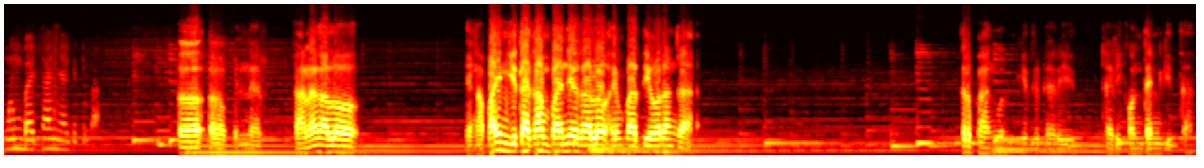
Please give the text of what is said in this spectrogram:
membacanya gitu kak. Uh, uh, benar. Karena kalau ya ngapain kita kampanye kalau empati orang nggak terbangun gitu dari dari konten kita.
